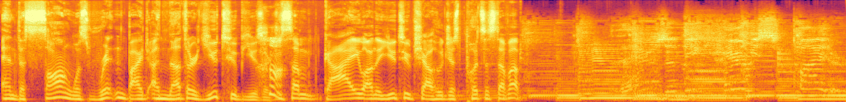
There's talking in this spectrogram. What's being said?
and the song was written by another YouTube user, just some guy on the YouTube channel who just puts his stuff up. There's a big hairy spider.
